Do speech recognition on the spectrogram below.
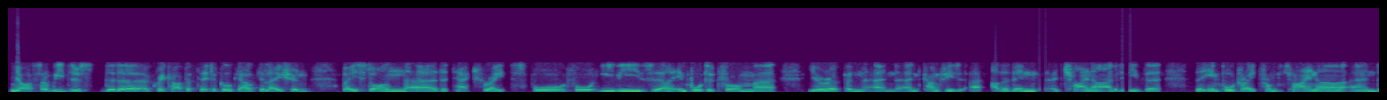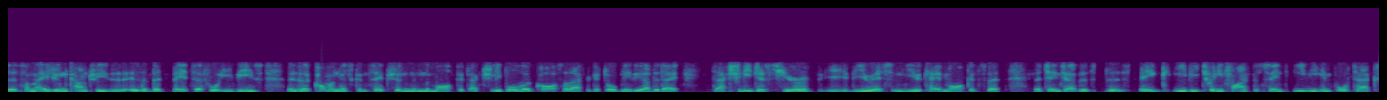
Yeah, so we just did a, a quick hypothetical calculation based on uh, the tax rates for, for EVs uh, imported from uh, Europe and, and, and countries uh, other than China. I believe the, the import rate from China and uh, some Asian countries is, is, a bit better for EVs. There's a common misconception in the market. Actually, Volvo Car South Africa told me the other day it's actually just Europe, the US, and the UK markets that, that tend to have this, this big EV, 25% EV import tax,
